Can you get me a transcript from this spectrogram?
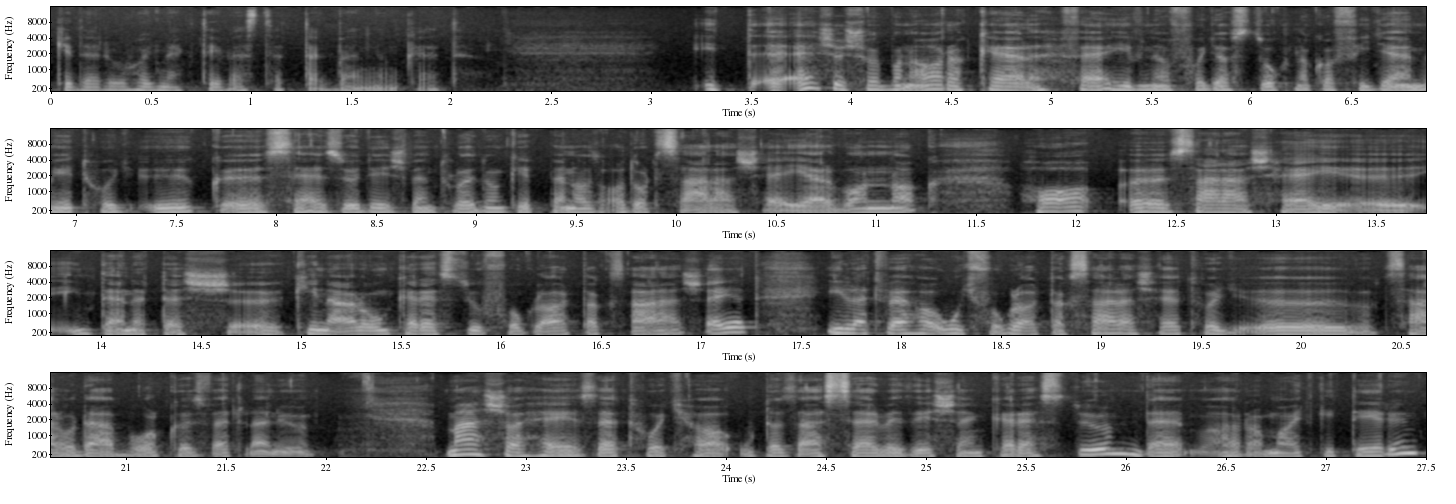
kiderül, hogy megtévesztettek bennünket? Itt elsősorban arra kell felhívni a fogyasztóknak a figyelmét, hogy ők szerződésben tulajdonképpen az adott szálláshelyjel vannak. ha szálláshely internetes kínálón keresztül foglaltak szálláshelyet, illetve ha úgy foglaltak szálláshelyet, hogy szállodából közvetlenül. Más a helyzet, hogyha utazás szervezésen keresztül, de arra majd kitérünk.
